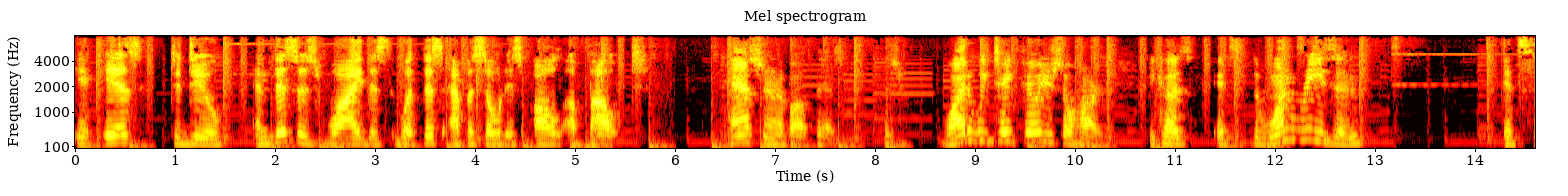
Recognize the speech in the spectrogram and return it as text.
it is to do. And this is why this what this episode is all about. Passionate about this. Because why do we take failure so hard? Because it's the one reason it's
